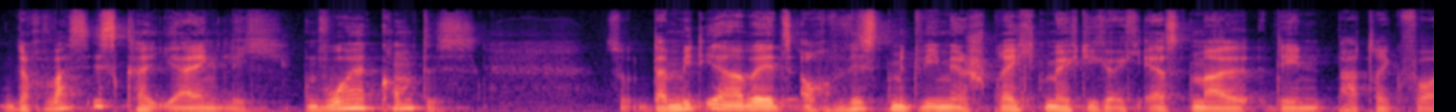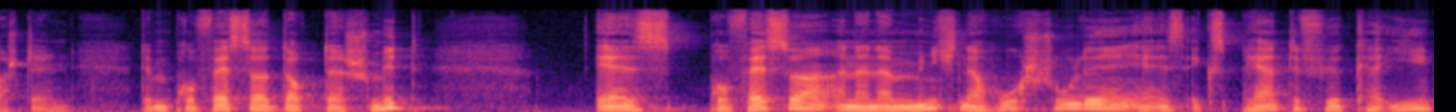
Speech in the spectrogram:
Doch was ist KI eigentlich und woher kommt es? So, damit ihr aber jetzt auch wisst, mit wem ihr sprecht, möchte ich euch erstmal den Patrick vorstellen. Dem Professor Dr. Schmidt er ist Professor an einer Münchner Hochschule, er ist Experte für KI,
